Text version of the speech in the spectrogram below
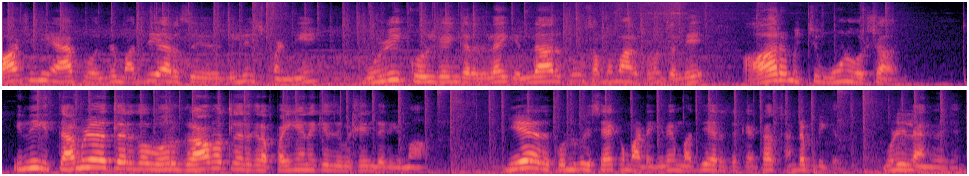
பாஷினி ஆப் வந்து மத்திய அரசு ரிலீஸ் பண்ணி மொழி கொள்கைங்கிறதுல எல்லாருக்கும் சமமாக இருக்கணும்னு சொல்லி ஆரம்பித்து மூணு வருஷம் ஆகுது. இன்றைக்கி தமிழகத்தில் இருக்கிற ஒரு கிராமத்தில் இருக்கிற பையனுக்கு இது விஷயம் தெரியுமா? ஏன் அதை கொண்டு போய் சேர்க்க மாட்டேங்கிறேன் மத்திய அரசு கேட்டால் சண்டை பிடிக்கிறது. மொழி லாங்குவேஜ்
